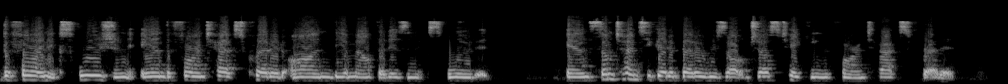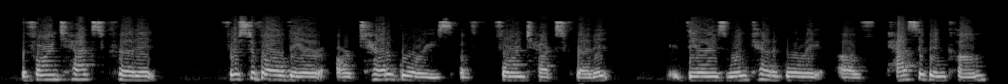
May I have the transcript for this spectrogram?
the foreign exclusion and the foreign tax credit on the amount that isn't excluded. And sometimes you get a better result just taking the foreign tax credit. The foreign tax credit, first of all, there are categories of foreign tax credit. There is one category of passive income.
